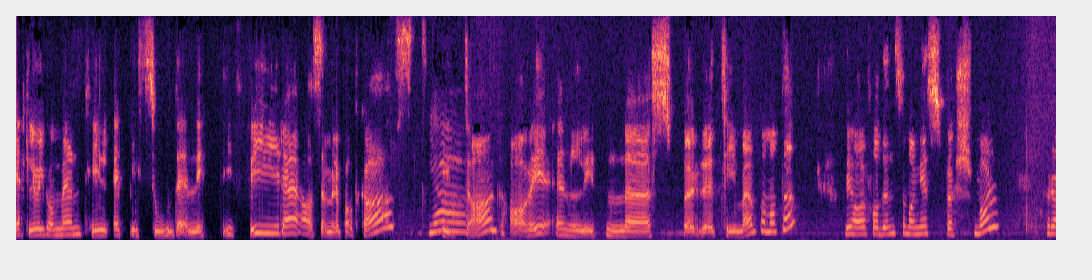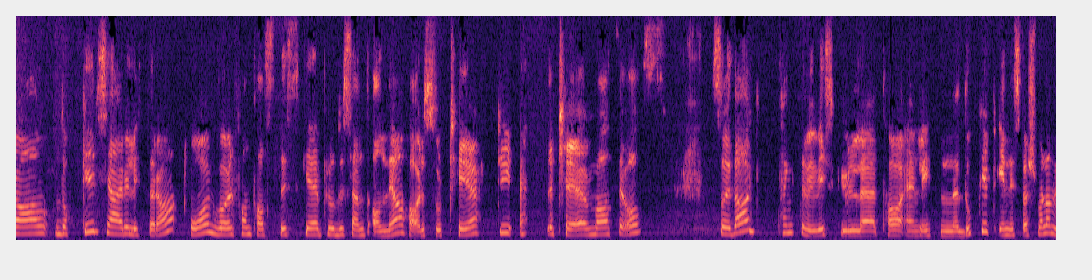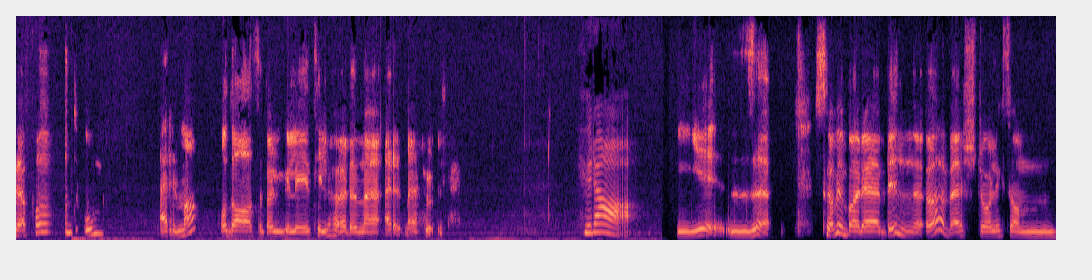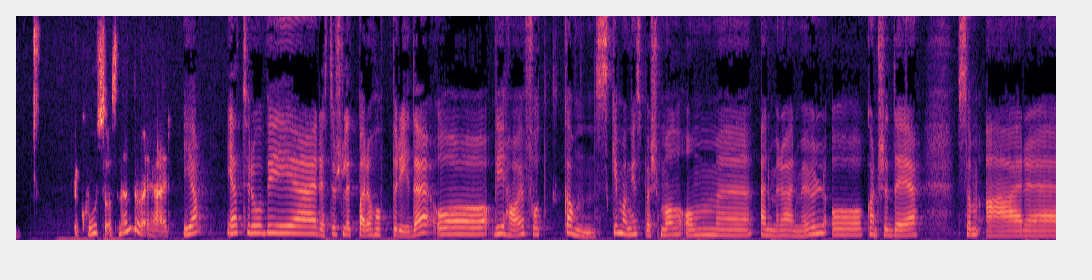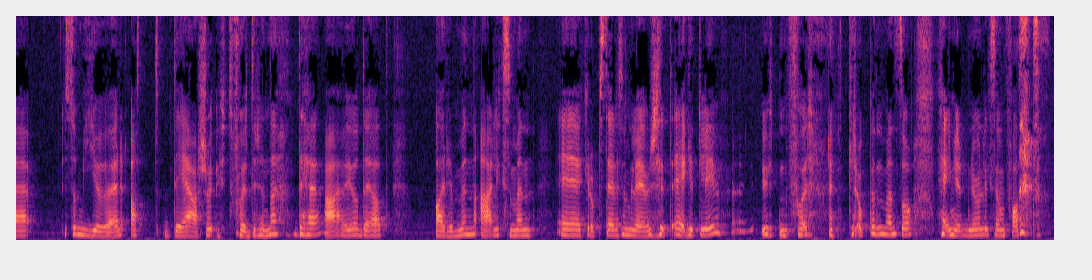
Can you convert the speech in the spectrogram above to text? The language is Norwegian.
Hjertelig velkommen til episode 94 av Sømmelig podkast. Ja. I dag har vi en liten eh, spørretime, på en måte. Vi har fått inn så mange spørsmål fra dere, kjære lyttere, og vår fantastiske produsent Anja har sortert de etter tema til oss. Så i dag tenkte vi vi skulle ta en liten dukkert inn i spørsmålene vi har fått om ermer, og da selvfølgelig tilhørende ermehull. Hurra! Yes. Skal vi bare begynne øverst og liksom kose oss nedover her? Ja, jeg tror vi eh, rett og slett bare hopper i det. Og vi har jo fått ganske mange spørsmål om eh, ermer og ermehull, og kanskje det som er eh, Som gjør at det er så utfordrende, det er jo det at armen er liksom en eh, kroppsdel som lever sitt eget liv utenfor kroppen, men så henger den jo liksom fast.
